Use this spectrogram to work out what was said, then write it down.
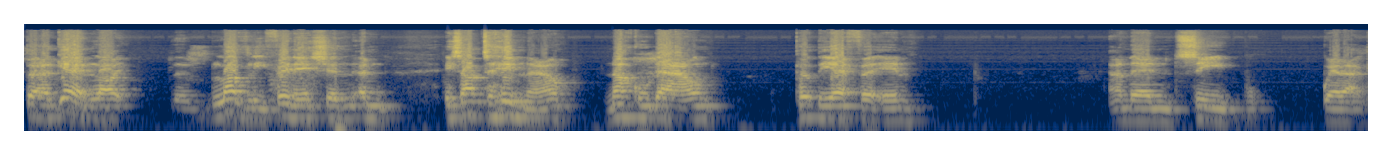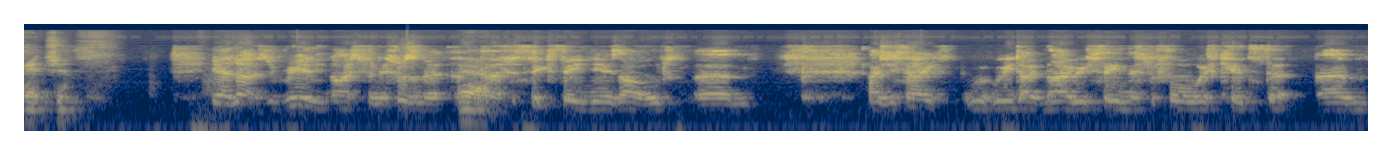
but again, like the lovely finish, and, and it's up to him now knuckle down, put the effort in, and then see where that gets you. Yeah, no, was a really nice finish, wasn't it? Yeah. Uh, 16 years old. Um, as you say, we don't know. We've seen this before with kids that um,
